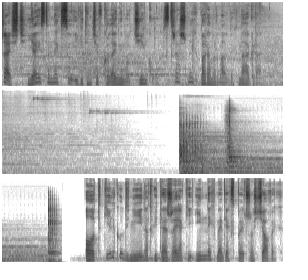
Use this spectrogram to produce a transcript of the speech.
Cześć, ja jestem Nexu i witam Cię w kolejnym odcinku strasznych paranormalnych nagrań. Od kilku dni na Twitterze, jak i innych mediach społecznościowych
